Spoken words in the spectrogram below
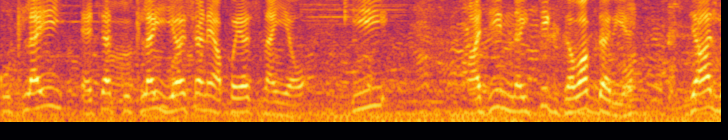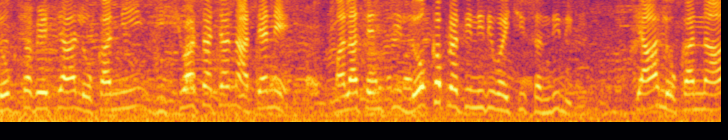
कुठलाही याच्यात कुठलाही यश आणि अपयश नाही आहे हो. ही माझी नैतिक जबाबदारी आहे. ज्या लोकसभेच्या लोकांनी विश्वासाच्या नात्याने मला त्यांची लोकप्रतिनिधी व्हायची संधी दिली त्या लोकांना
